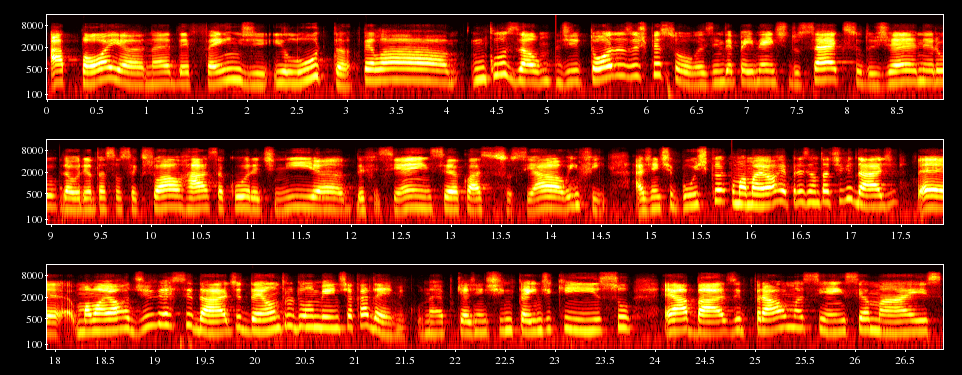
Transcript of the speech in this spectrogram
apoia, né, defende e luta pela inclusão de todas as pessoas, independente do sexo, do gênero, da orientação sexual, raça raça, cor, etnia, deficiência, classe social, enfim. A gente busca uma maior representatividade, é, uma maior diversidade dentro do ambiente acadêmico, né? Porque a gente entende que isso é a base para uma ciência mais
